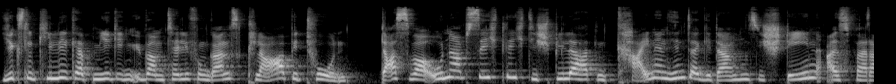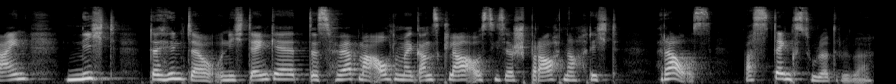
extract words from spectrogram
Yüksel Kilik hat mir gegenüber am Telefon ganz klar betont, das war unabsichtlich. Die Spieler hatten keinen Hintergedanken. Sie stehen als Verein nicht dahinter. Und ich denke, das hört man auch nochmal ganz klar aus dieser Sprachnachricht raus. Was denkst du darüber?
